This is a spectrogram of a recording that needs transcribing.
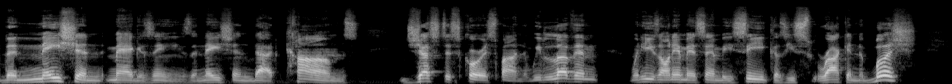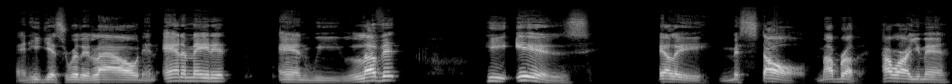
the Nation magazines, the Nation.com's justice correspondent. We love him when he's on MSNBC because he's rocking the bush and he gets really loud and animated, and we love it. He is Elie Mystal, my brother. How are you, man?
